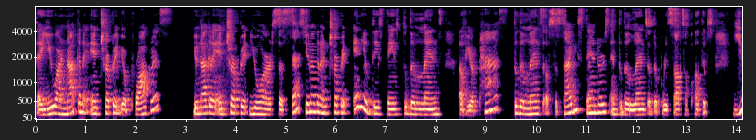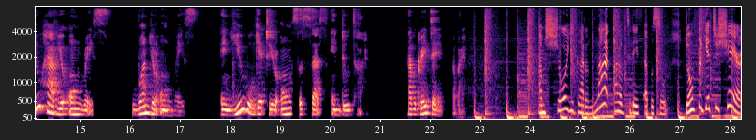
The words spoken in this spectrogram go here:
that you are not going to interpret your progress you're not going to interpret your success. You're not going to interpret any of these things through the lens of your past, through the lens of society standards, and through the lens of the results of others. You have your own race. Run your own race, and you will get to your own success in due time. Have a great day. Bye bye. I'm sure you got a lot out of today's episode. Don't forget to share.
